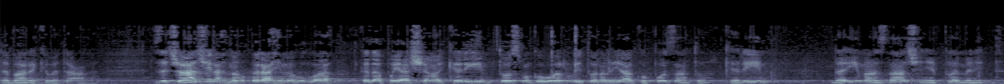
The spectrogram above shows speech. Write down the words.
te bareke ve ta'ala. Zađađi rahimahullah, kada pojašnjava Kerim, to smo govorili, to nam je jako poznato, Kerim, da ima značenje plemenit,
